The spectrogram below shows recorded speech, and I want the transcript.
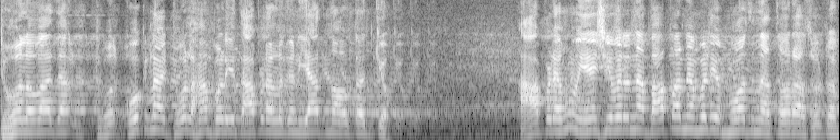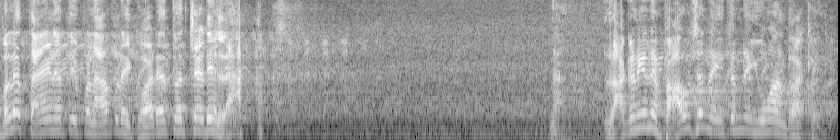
ઢોલ અવાજ કોકના ઢોલ સાંભળીએ તો આપણા લગન યાદ ન આવતા જ કયો. આપણે હું એસી વર્ષના બાપાને મળીએ, મોજના તોરા છૂટો. ભલે તાણ હતી, પણ આપણે ઘોડે તો ચડેલા. ના લાગણી અને ભાવ છે ને, એ તમને યુવાન રાખે.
